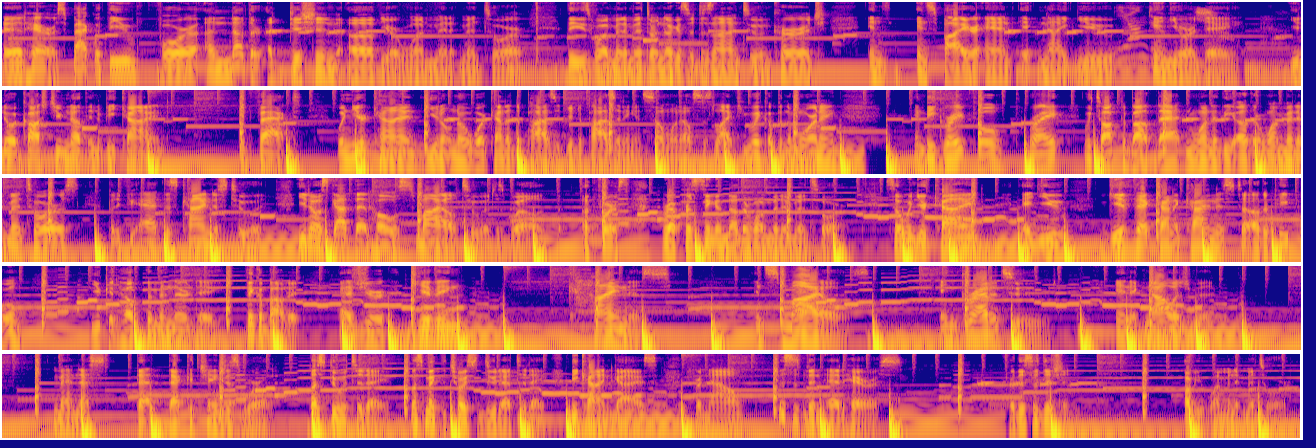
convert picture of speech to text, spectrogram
Ed Harris, back with you for another edition of your One Minute Mentor. These One Minute Mentor nuggets are designed to encourage, in, inspire, and ignite you in your day. You know, it costs you nothing to be kind. In fact, when you're kind, you don't know what kind of deposit you're depositing in someone else's life. You wake up in the morning and be grateful, right? We talked about that in one of the other one minute mentors. But if you add this kindness to it, you know, it's got that whole smile to it as well. Of course, referencing another one minute mentor. So when you're kind and you give that kind of kindness to other people, you could help them in their day. Think about it as you're giving kindness and smiles and gratitude and acknowledgement. Man, that's that that could change this world. Let's do it today. Let's make the choice to do that today. Be kind, guys. For now, this has been Ed Harris for this edition of your One Minute Mentor.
